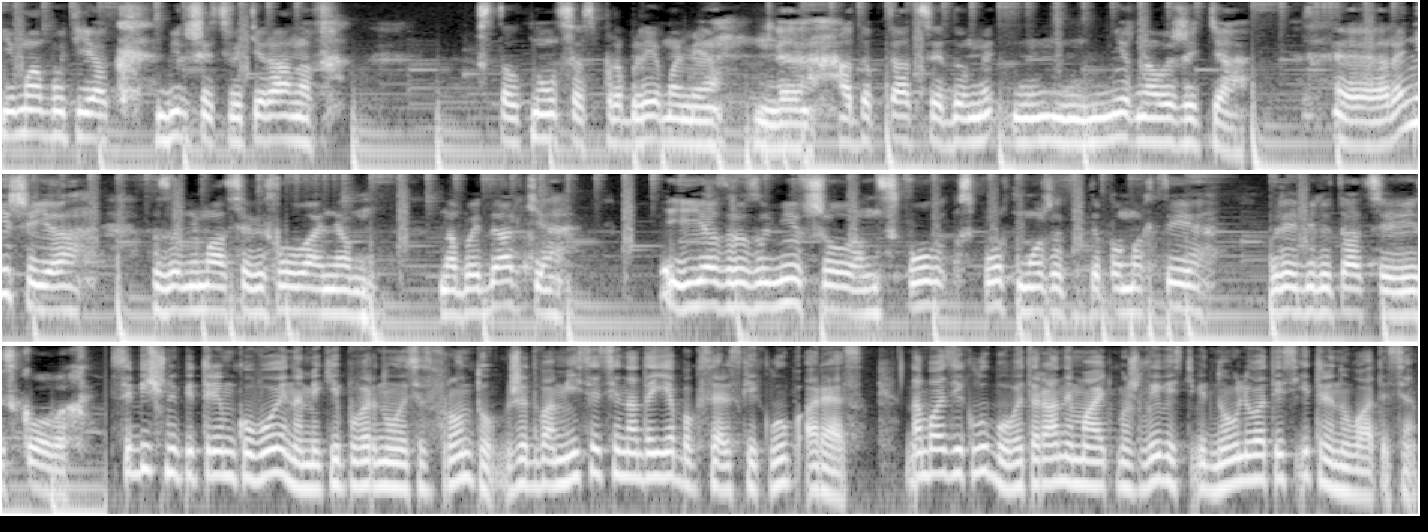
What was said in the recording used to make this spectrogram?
і, мабуть, як більшість ветеранів столкнувся з проблемами е, адаптації до мирного життя. Е, Раніше я займався веслуванням на байдарці, і я зрозумів, що спо- спорт може допомогти в реабілітації військових. Всебічну підтримку воїнам, які повернулися з фронту, вже два місяці надає боксерський клуб Арес. На базі клубу ветерани мають можливість відновлюватись і тренуватися,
